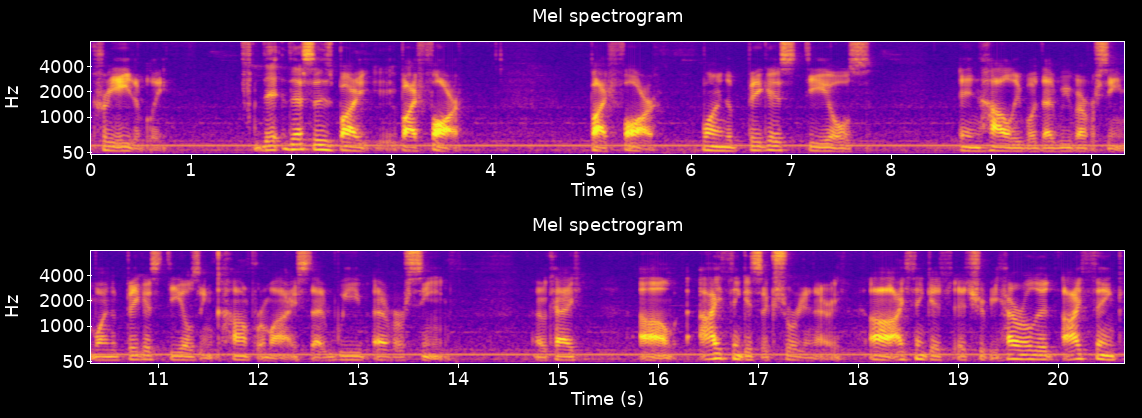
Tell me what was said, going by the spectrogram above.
creatively th- this is by by far, by far, one of the biggest deals in Hollywood that we've ever seen. One of the biggest deals in compromise that we've ever seen. Okay, um, I think it's extraordinary. Uh, I think it, it should be heralded. I think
